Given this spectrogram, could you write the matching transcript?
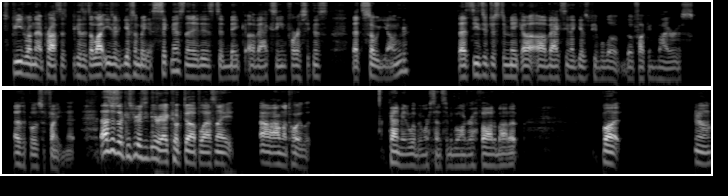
speed run that process because it's a lot easier to give somebody a sickness than it is to make a vaccine for a sickness that's so young. That's easier just to make a, a vaccine that gives people the, the fucking virus as opposed to fighting it. That's just a conspiracy theory I cooked up last night uh, on the toilet. Kind of made a little bit more sense to me the longer I thought about it. But, you know,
